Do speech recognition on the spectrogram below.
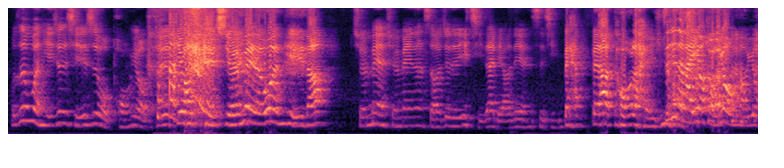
我这个问题就是其实是我朋友就是丢给学妹的问题，然后学妹学妹那时候就是一起在聊这件事情，被被他偷来用，直接拿来用，好用好用。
